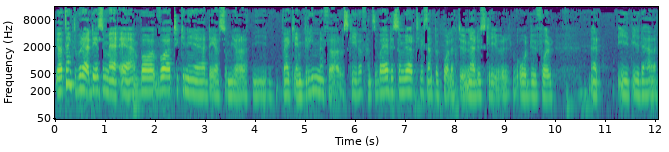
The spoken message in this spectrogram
Jag tänkte på det här, det som är, är vad, vad tycker ni är det som gör att ni verkligen brinner för att skriva fantasy? Vad är det som gör till exempel Paul att du, när du skriver och du får, när, i, i det här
